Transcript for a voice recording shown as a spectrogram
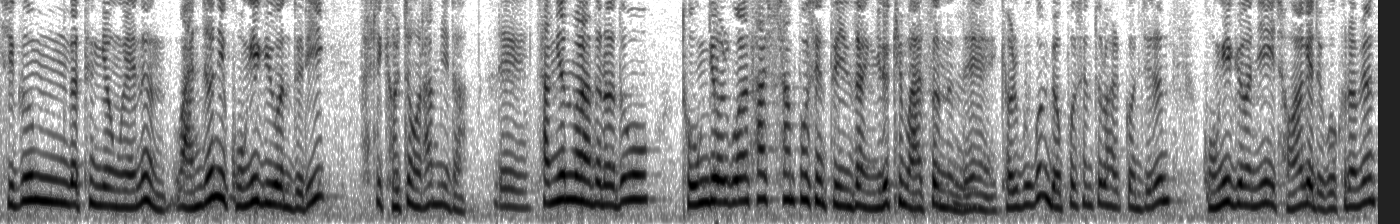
지금 같은 경우에는 완전히 공익위원들이 사실 결정을 합니다. 네. 작년만 하더라도 동결과 43% 인상 이렇게 맞섰는데 음. 결국은 몇 퍼센트로 할 건지는 공익위원이 정하게 되고 그러면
